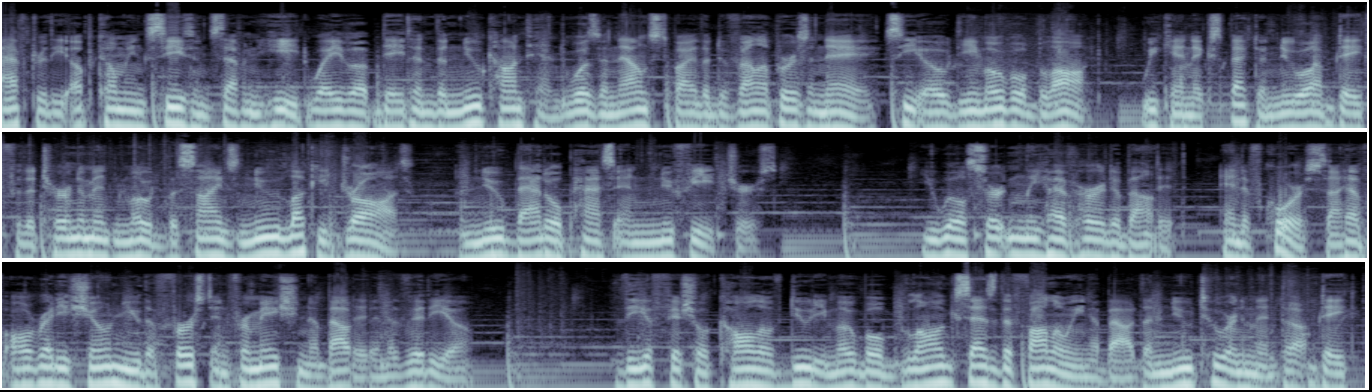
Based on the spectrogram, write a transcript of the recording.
After the upcoming Season 7 Heatwave update and the new content was announced by the developers in a COD mobile blog, we can expect a new update for the tournament mode besides new lucky draws, a new battle pass and new features. You will certainly have heard about it, and of course I have already shown you the first information about it in a video. The official Call of Duty mobile blog says the following about the new tournament update,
